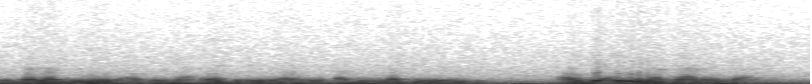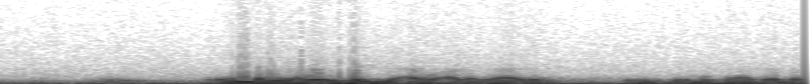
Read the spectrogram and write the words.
في بلده أو في ناحيته أو في قبيلته أو في أي مكان كان. وينبغي له أن يشجعه على ذلك بالمكاتبة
